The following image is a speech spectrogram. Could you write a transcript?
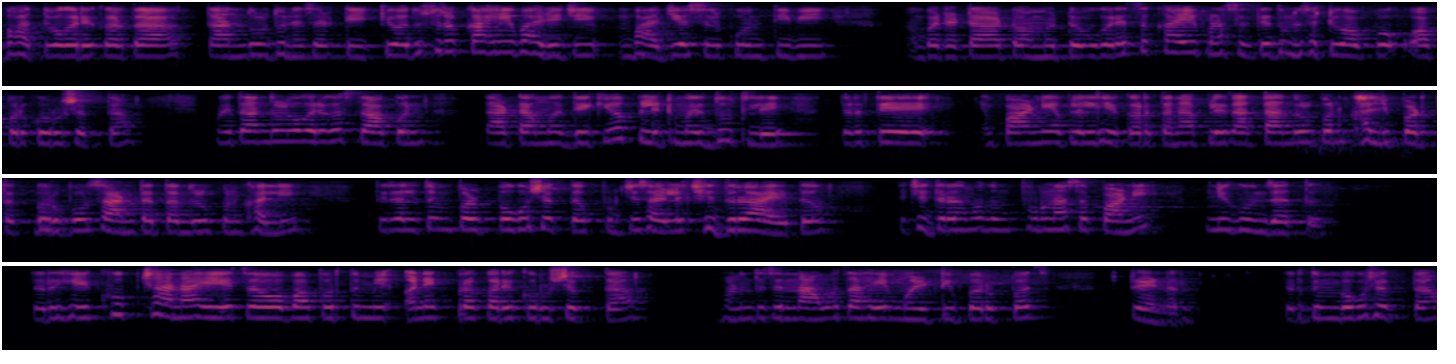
भात वगैरे करता तांदूळ धुण्यासाठी किंवा दुसरं काही भाजीची भाजी असेल कोणती बी बटाटा टोमॅटो वगैरे असं काही पण असेल ते धुण्यासाठी वापर वापर करू शकता. म्हणजे तांदूळ वगैरे कसं आपण ताटामध्ये किंवा प्लेटमध्ये धुतले तर ते पाणी आपल्याला हे करताना आपले तांदूळ पण खाली पडतात भरपूर सांडतात तांदूळ पण खाली. तर त्याला तुम्ही पड बघू शकता पुढच्या साईडला छिद्र आहेत. त्या छिद्रांमधून पूर्ण असं पाणी निघून जातं. तर हे खूप छान आहे. याचा वापर तुम्ही अनेक प्रकारे करू शकता. म्हणून त्याचं नावच आहे मल्टीपर्पज स्ट्रेनर तर तुम्ही बघू शकता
